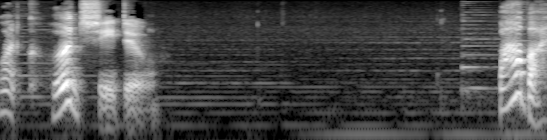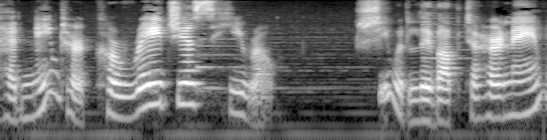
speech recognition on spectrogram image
What could she do? Baba had named her Courageous Hero. She would live up to her name.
